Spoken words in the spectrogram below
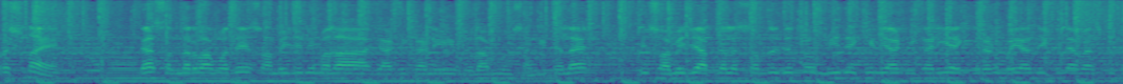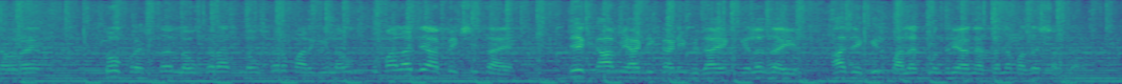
प्रश्न आहे त्या संदर्भामध्ये स्वामीजींनी मला या ठिकाणी बोला म्हणून सांगितलेलं आहे. मी स्वामीजी आपल्याला शब्द देतो मी देखील या ठिकाणी आहे किरण भैया देखील या व्यासपीठावर आहे. तो प्रश्न लवकरात लवकर मार्गी लावून तुम्हाला जे अपेक्षित आहे ते काम या ठिकाणी विधायक केलं जाईल हा देखील पालकमंत्री या नात्यानं माझा शब्द आहे.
